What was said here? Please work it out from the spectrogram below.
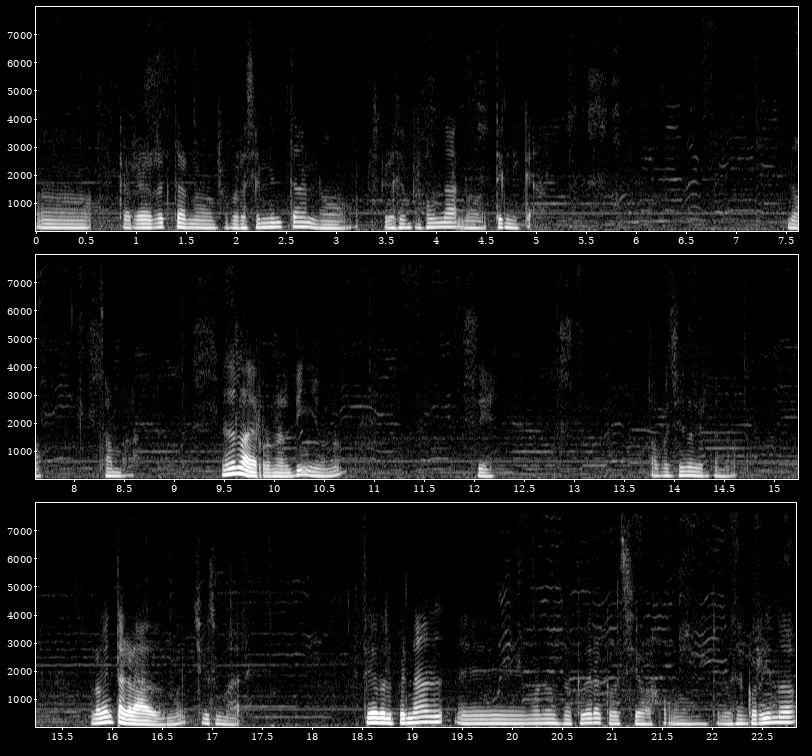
Ah, carrera recta, no. Preparación lenta, no. Respiración profunda, no. Técnica. No. Zamba. Esa es la de Ronaldinho, ¿no? Sí. La posición abierta, no. 90 grados, ¿no? Chico su madre. Estilo del penal, eh, manos de la cadera, cabeza hacia abajo. Intervención corriendo.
